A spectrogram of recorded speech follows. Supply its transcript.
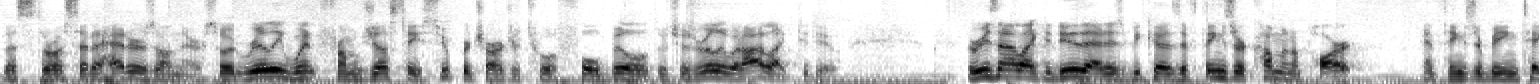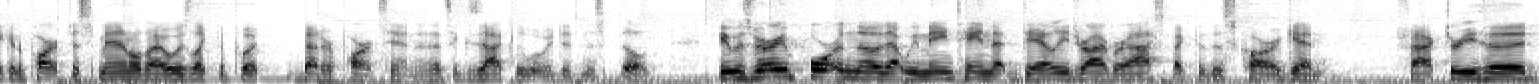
Let's throw a set of headers on there. So it really went from just a supercharger to a full build, which is really what I like to do. The reason I like to do that is because if things are coming apart and things are being taken apart, dismantled, I always like to put better parts in, and that's exactly what we did in this build. It was very important though that we maintain that daily driver aspect of this car. Again, factory hood,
